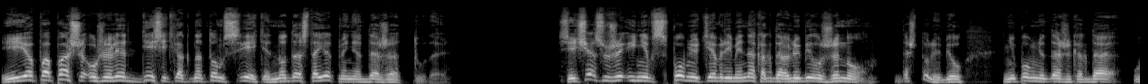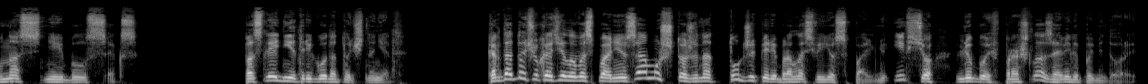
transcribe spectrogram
Ее папаша уже лет десять как на том свете, но достает меня даже оттуда. Сейчас уже и не вспомню те времена, когда любил жену. Да что любил, не помню даже, когда у нас с ней был секс. Последние три года точно нет. Когда дочь укатила в Испанию замуж, то жена тут же перебралась в ее спальню. И все, любовь прошла, завели помидоры.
